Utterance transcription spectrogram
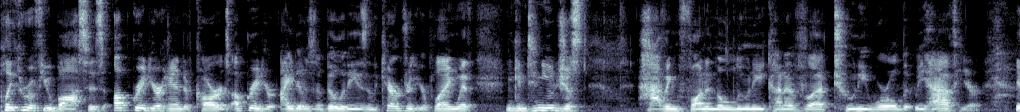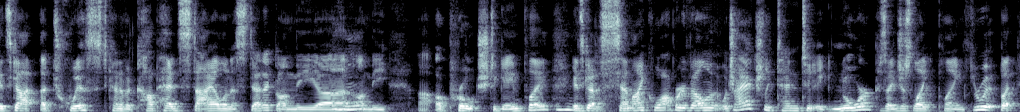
play through a few bosses, upgrade your hand of cards, upgrade your items and abilities and the character that you're playing with, and continue just having fun in the loony kind of uh, toony world that we have here. It's got a twist, kind of a Cuphead style and aesthetic on the uh, on the uh, approach to gameplay. Mm-hmm. It's got a semi-cooperative element, which I actually tend to ignore because I just like playing through it. But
